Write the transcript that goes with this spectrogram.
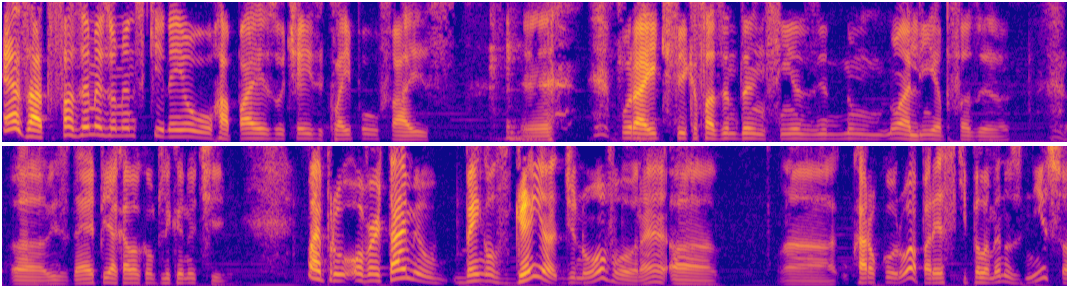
É exato, fazer mais ou menos que nem o rapaz, o Chase Claypool, faz é, por aí que fica fazendo dancinhas e não, não alinha para fazer uh, o snap e acaba complicando o time. Vai pro overtime, o Bengals ganha de novo, né? Uh, uh, o cara coroa, parece que pelo menos nisso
